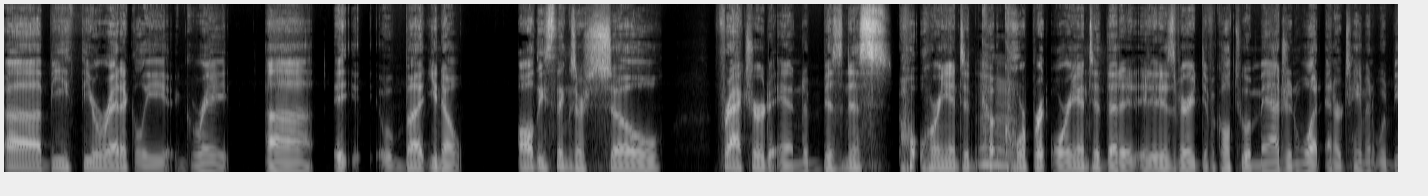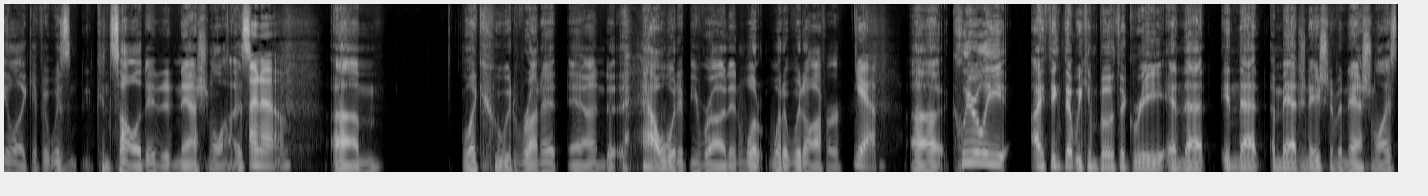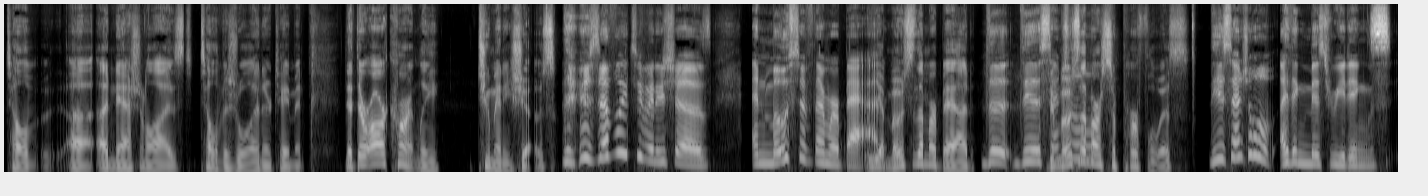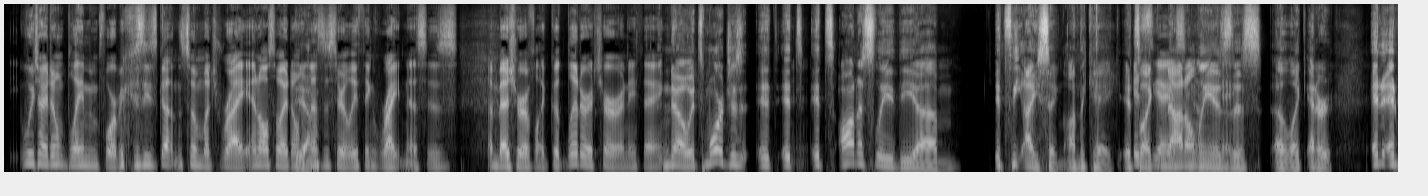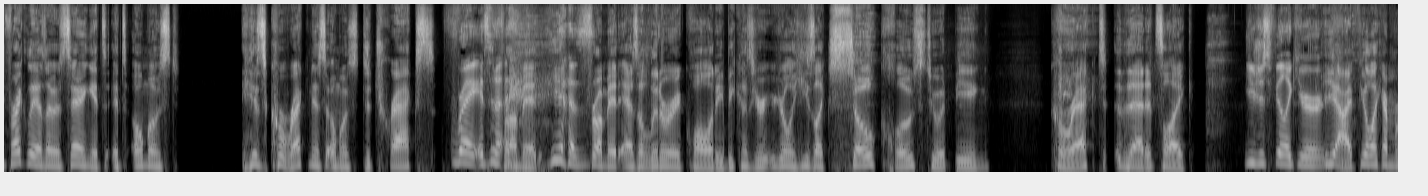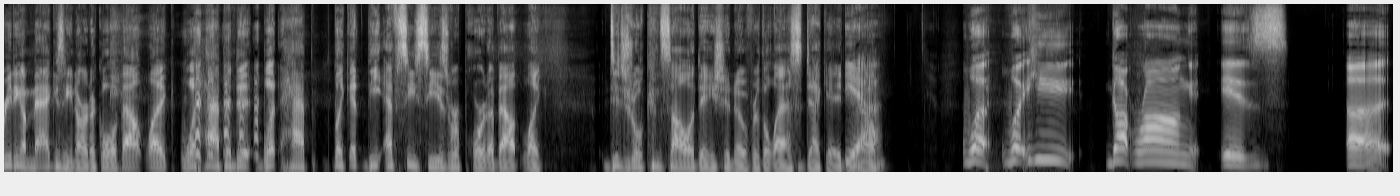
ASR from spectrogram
uh, be theoretically great. Uh, it, but you know, all these things are so fractured and business oriented, Mhm. corporate oriented that it, it is very difficult to imagine what entertainment would be like if it was consolidated and nationalized. I know. um, like who would run it and how would it be run and what what it would offer. Yeah. Uh, clearly, I think that we can both agree, and that in that imagination of a nationalized tele, uh, a nationalized televisual entertainment, that there are currently too many shows. There's definitely too many shows, and most of them are bad. Yeah, most of them are bad. The the most of them are superfluous. the essential I think misreadings, which I don't blame him for because he's gotten so much right, and also I don't Yeah. necessarily think rightness is a measure of like good literature or anything. No, it's more just it, it's it's honestly the um it's the icing on the cake. It's, It's like not only the is cake. this uh, like enter and and frankly, as I was saying, it's it's almost his correctness almost detracts Right. It's not from it yes. from it as a literary quality because you're you're he's like so close to it being correct that it's like you just feel like you're yeah I feel like I'm reading a magazine article about like what happened at what happened like at the FCC's report about like digital consolidation over the last decade. You Yeah. know? what what he got wrong is uh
